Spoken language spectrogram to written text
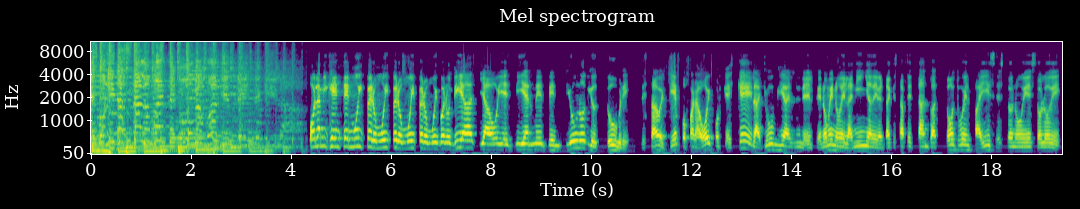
es bonita hasta la muerte con aguardiente y tequila. Hola mi gente, muy pero muy pero muy pero muy buenos días. Ya hoy es viernes 21 de octubre. Estado del tiempo para hoy, porque es que la lluvia, el, fenómeno de la niña, de verdad que está afectando a todo el país. Esto no es solo de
